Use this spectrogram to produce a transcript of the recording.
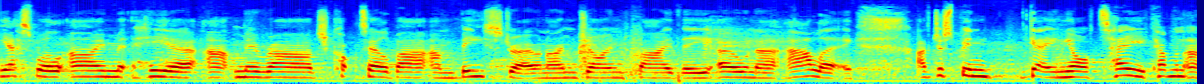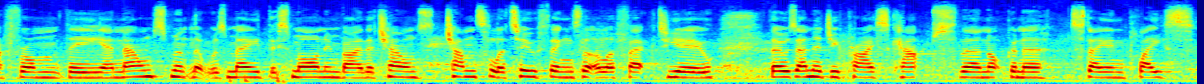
Yes, well, I'm here at Mirage Cocktail Bar and Bistro, and I'm joined by the owner, Ali. I've just been getting your take, haven't I, from the announcement that was made this morning by the Chancellor. Two things that will affect you. Those energy price caps, they're not going to stay in place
